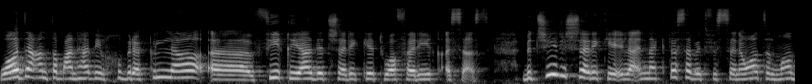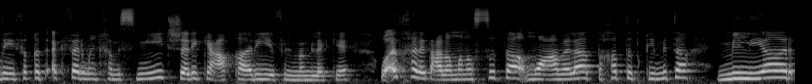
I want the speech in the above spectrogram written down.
واضعا طبعا هذه الخبرة كلها آه، في قيادة شركة وفريق أساس. بتشير الشركة إلى أنها اكتسبت في السنوات الماضية ثقة أكثر من 500 شركة عقارية في المملكة وأدخلت على منصتها معاملات تخطط قيمتها مليار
